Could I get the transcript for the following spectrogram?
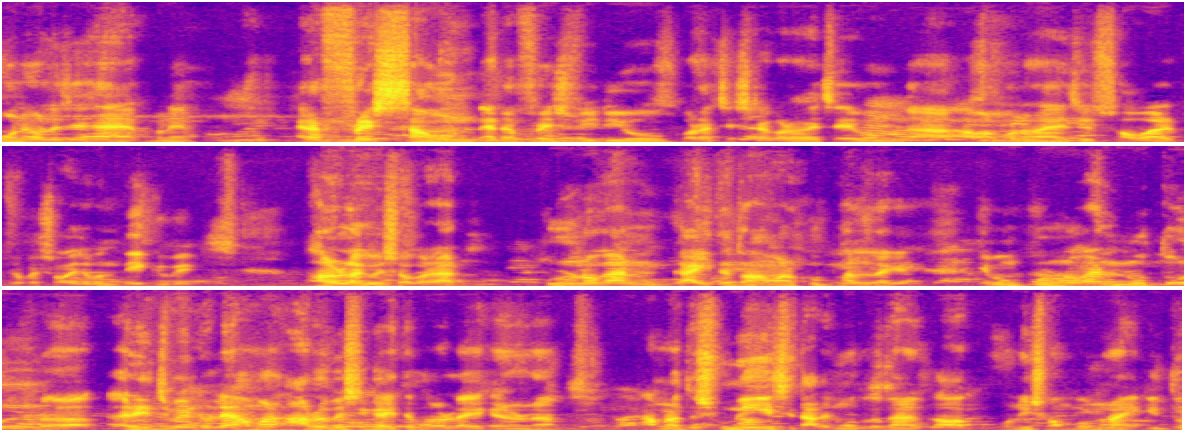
মনে হলো যে হ্যাঁ মানে একটা ফ্রেশ সাউন্ড একটা ফ্রেশ ভিডিও করার চেষ্টা করা হয়েছে। এবং আমার মনে হয় যে সবার, সবাই যখন দেখবে ভালো লাগবে সবার। আর পুরোনো গান গাইতে তো আমার খুব ভালো লাগে। এবং পুরোনো গান নতুন অ্যারেঞ্জমেন্ট হলে আমার আরও বেশি গাইতে ভালো লাগে। কেননা আমরা তো শুনেই গেছি, তাদের মতো গান গাওয়া কখনোই সম্ভব নয়। কিন্তু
